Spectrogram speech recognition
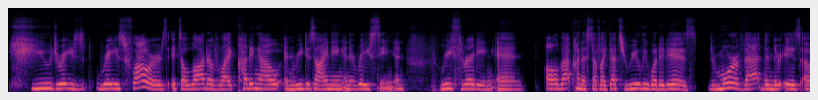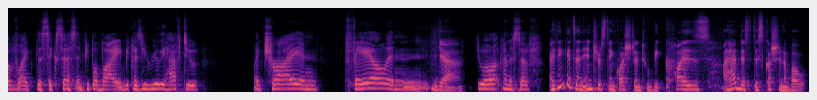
huge raised raised flowers. It's a lot of like cutting out and redesigning and erasing and rethreading and all that kind of stuff. Like that's really what it is. There's more of that than there is of like the success and people buying because you really have to like try and fail and yeah do all that kind of stuff. I think it's an interesting question too because I had this discussion about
